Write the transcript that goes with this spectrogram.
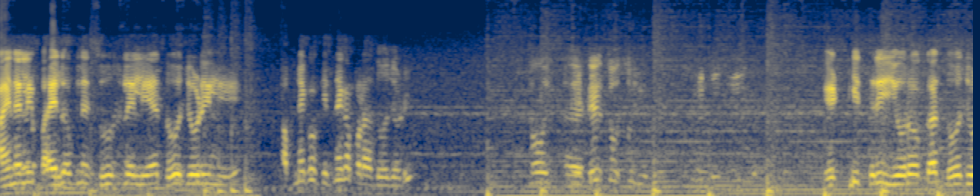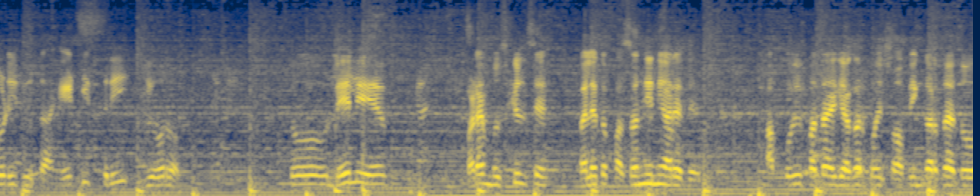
फाइनली भाई लोग ने शूज़ ले लिए दो जोड़ी लिए। अपने को कितने का पड़ा दो जोड़ी? एट्टी थ्री यूरो का दो जोड़ी जूता एट्टी थ्री यूरो। तो ले लिए बड़े मुश्किल से। पहले तो पसंद ही नहीं आ रहे थे। आपको भी पता है कि अगर कोई शॉपिंग करता है तो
